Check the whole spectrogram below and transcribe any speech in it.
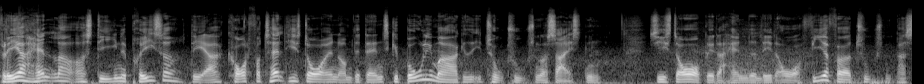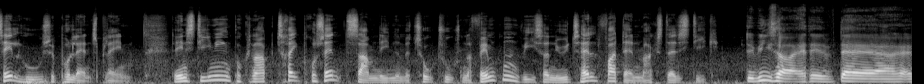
Flere handler og stigende priser, det er kort fortalt historien om det danske boligmarked i 2016. Sidste år blev der handlet lidt over 44.000 parcelhuse på landsplan. Det er en stigning på knap 3% sammenlignet med 2015, viser nye tal fra Danmarks Statistik. Det viser, at øh, der er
